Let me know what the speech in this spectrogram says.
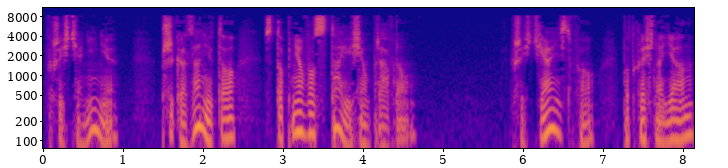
w chrześcijaninie przykazanie to stopniowo staje się prawdą. Chrześcijaństwo, podkreśla Jan,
